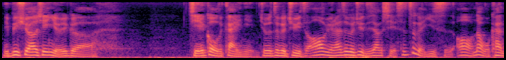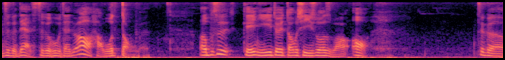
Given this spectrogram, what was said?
你必须要先有一个结构的概念，就是这个句子哦，原来这个句子这样写是这个意思哦。那我看这个 that 这个 who that 哦，好，我懂了，而不是给你一堆东西说什么哦。这个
